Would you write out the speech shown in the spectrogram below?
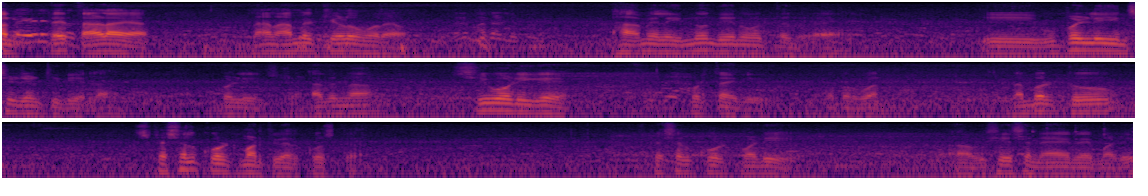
ಒನ್ ಅದೇ ತಾಳಾಯ ನಾನು ಆಮೇಲೆ ಕೇಳೋ ಮರ. ಆಮೇಲೆ ಇನ್ನೊಂದೇನು ಅಂತಂದರೆ, ಈ ಹುಬ್ಬಳ್ಳಿ ಇನ್ಸಿಡೆಂಟ್ ಇದೆಯಲ್ಲ, ಹುಬ್ಬಳ್ಳಿ ಇನ್ಸಿಡೆಂಟ್ ಅದನ್ನು ಸಿ ಒ ಡಿಗೆ ಕೊಡ್ತಾ ಇದ್ದೀವಿ ನಂಬರ್ ಟು ಸ್ಪೆಷಲ್ ಕೋರ್ಟ್ ಮಾಡ್ತೀವಿ ಅದಕ್ಕೋಸ್ಕರ. ಸ್ಪೆಷಲ್ ಕೋರ್ಟ್ ಮಾಡಿ ವಿಶೇಷ ನ್ಯಾಯಾಲಯ ಮಾಡಿ.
